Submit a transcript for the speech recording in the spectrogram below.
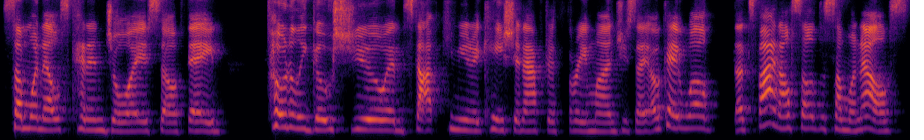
someone else can enjoy. So if they totally ghost you and stop communication after three months, you say, okay, well, that's fine. I'll sell it to someone else.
